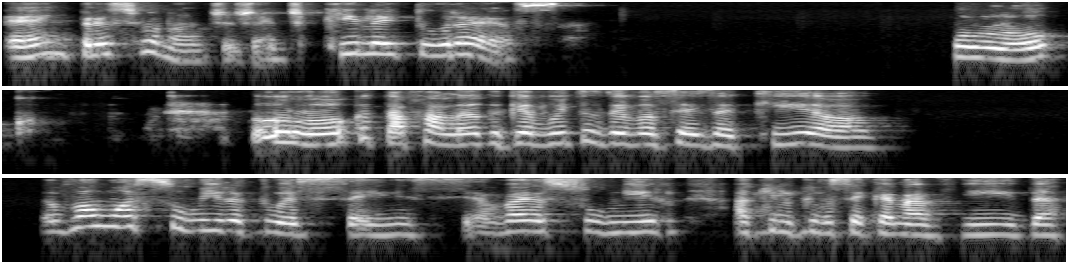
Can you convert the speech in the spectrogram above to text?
É impressionante, gente. Que leitura é essa? O louco. O louco está falando que muitos de vocês aqui, ó, vão assumir a tua essência, vai assumir aquilo que você quer na vida,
